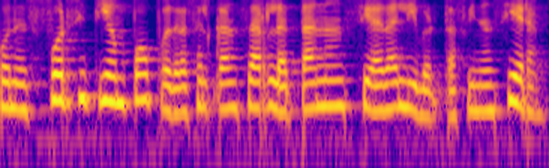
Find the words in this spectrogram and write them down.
Con esfuerzo y tiempo podrás alcanzar la tan ansiada libertad financiera.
